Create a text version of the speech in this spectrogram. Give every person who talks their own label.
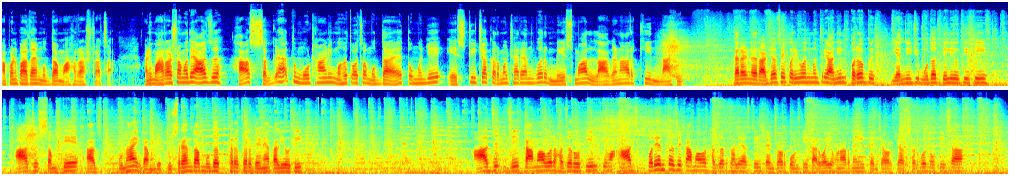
Speaker 1: आपण पाहत आहे मुद्दा महाराष्ट्राचा. आणि महाराष्ट्रामध्ये आज हा सगळ्यात मोठा आणि महत्त्वाचा मुद्दा आहे तो म्हणजे एस टीच्या कर्मचाऱ्यांवर मेस्मा लागणार की नाही? कारण राज्याचे परिवहन मंत्री अनिल परब यांनी जी मुदत दिली होती ती आज संपते. आज पुन्हा एकदा म्हणजे दुसऱ्यांदा मुदत खरं तर देण्यात आली होती. आज जे कामावर हजर होतील किंवा आजपर्यंत जे कामावर हजर झाले असतील त्यांच्यावर कोणतीही कारवाई होणार नाही त्यांच्यावरच्या सर्व नोटिसा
